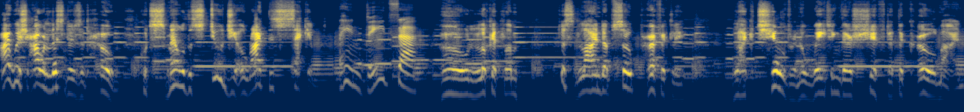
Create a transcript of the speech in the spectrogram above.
I wish our listeners at home could smell the studio right this second. Indeed, sir. Oh, look at them. Just lined up so perfectly, like children awaiting their shift at the coal mine.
